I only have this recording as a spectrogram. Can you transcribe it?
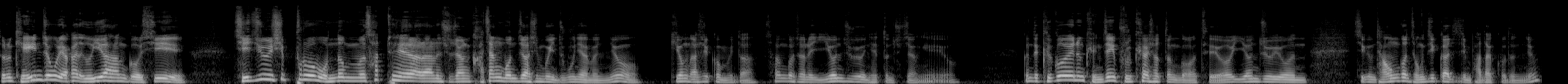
저는 개인적으로 약간 의아한 것이 지지율 10%못 넘으면 사퇴해라라는 주장을 가장 먼저 하신 분이 누구냐면요. 기억나실 겁니다. 선거 전에 이현주 의원이 했던 주장이에요. 근데 그거에는 굉장히 불쾌하셨던 것 같아요. 이현주 의원 지금 당원권 정지까지 지금 받았거든요.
